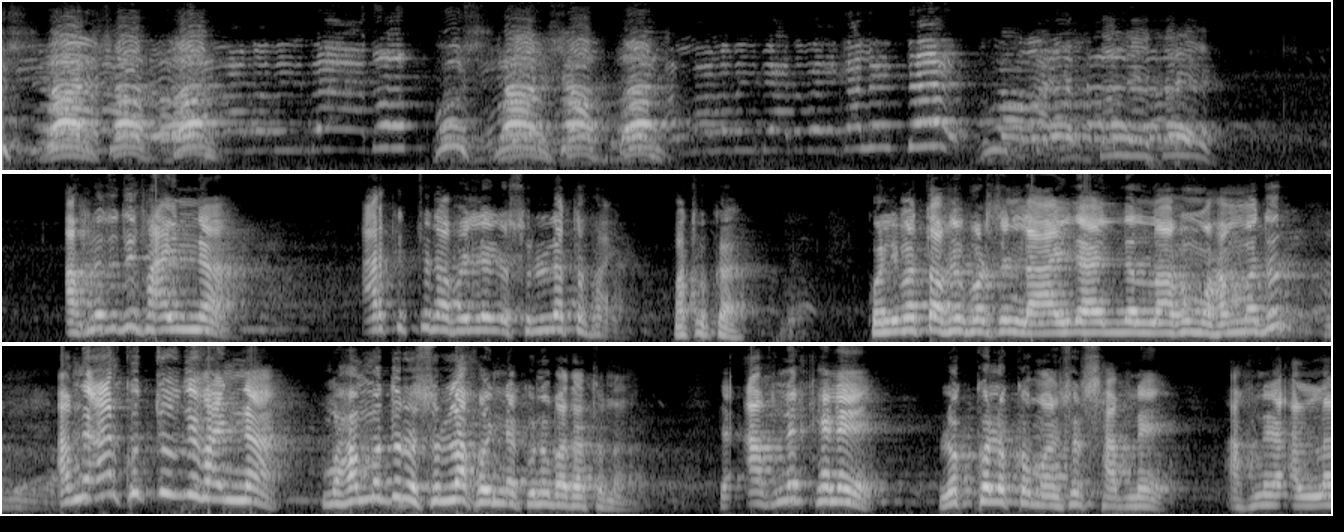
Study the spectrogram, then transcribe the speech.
হুশিয়ার সাবধান। হুশিয়ার সাবধান। আপনি যদি পাইন না, আর কিচ্ছু না পাইলে রসুল্লাহ তো পাই মাতুকা, কলিমা তো আপনি পড়ছেন লাহ মোহাম্মদুর। আপনি আর কিচ্ছু যদি পাইন না, মোহাম্মদুর রসুল্লাহ কইন না, কোনো বাধা তো না। আপনি খেনে লক্ষ লক্ষ মানুষের সামনে আপনি আল্লাহ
